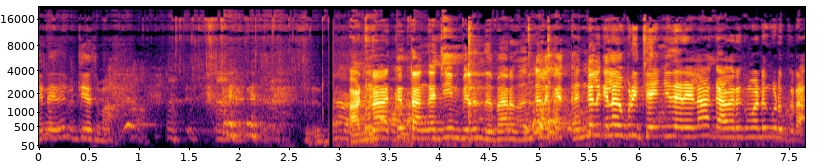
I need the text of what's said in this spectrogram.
என்ன இது? வித்தியாசமா? அண்ணாக்கு தங்கச்சியும் பிரிந்து பாருங்க எங்களுக்கு எங்களுக்கு எல்லாம் இப்படி செஞ்சு தரையெல்லாம் அவருக்கு மட்டும் கொடுக்குறா.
